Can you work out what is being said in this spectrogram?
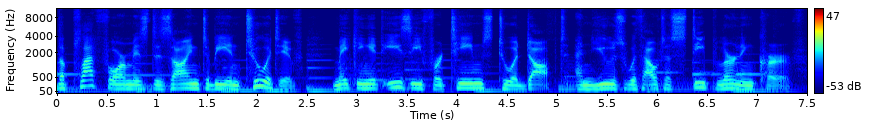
The platform is designed to be intuitive, making it easy for teams to adopt and use without a steep learning curve.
